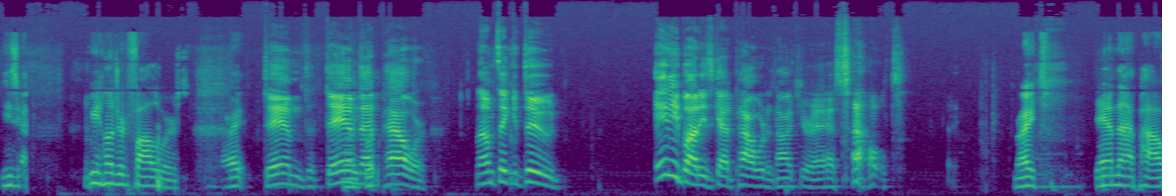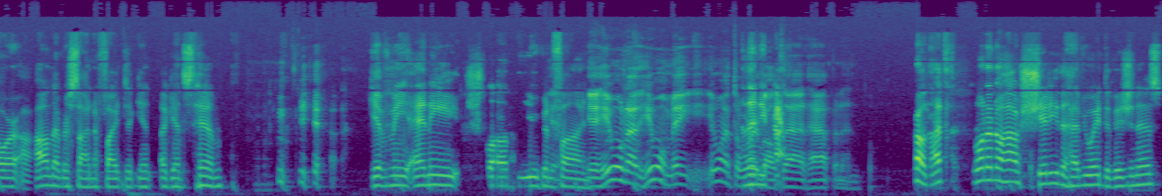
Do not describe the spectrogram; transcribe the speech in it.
He's got 300 followers. All right. Damn, the, damn Like, that what- power. And I'm thinking, dude, anybody's got power to knock your ass out. Right. Damn that power. I'll never sign a fight against against him. yeah, Give me any schlub you can yeah. find. Yeah, he won't. Have, he won't make. He won't have to And worry about got- that happening. Bro, that's you want to know how shitty the heavyweight division is?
